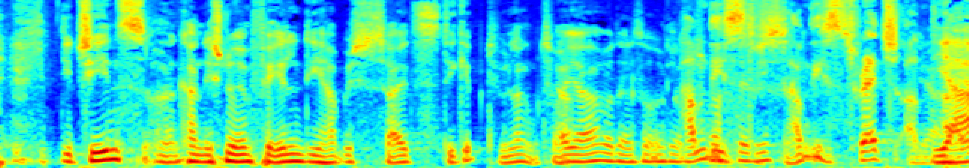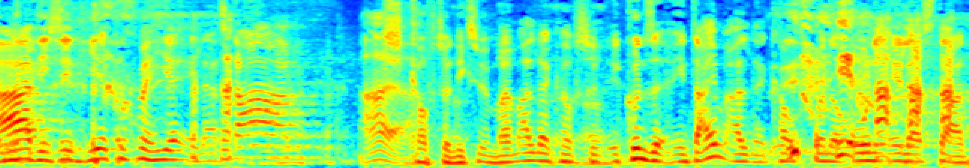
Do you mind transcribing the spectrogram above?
die Jeans äh, kann ich nur empfehlen, die habe ich seit es die gibt. Wie lange? Zwei Jahre oder so? glaub Haben ich, die, haben die Stretch an? Ja, die sind hier, guck mal hier, Elastan. Ah, Ich ja. kauf doch nichts mehr. In meinem Alter kaufst du, Kunze, in deinem Alter kaufst man noch ohne Elastan.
